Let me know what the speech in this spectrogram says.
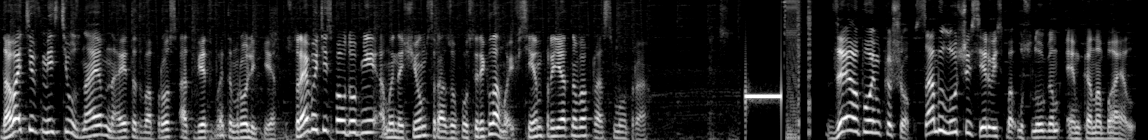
Давайте вместе узнаем на этот вопрос ответ в этом ролике. Устраивайтесь поудобнее, а мы начнем сразу после рекламы. Всем приятного просмотра. The Oppo MK Shop – самый лучший сервис по услугам MK Mobile.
